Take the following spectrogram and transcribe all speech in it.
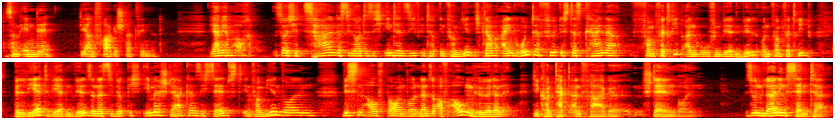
dass am Ende die Anfrage stattfindet. Ja, wir haben auch solche Zahlen, dass die Leute sich intensiv informieren. Ich glaube, ein Grund dafür ist, dass keiner vom Vertrieb angerufen werden will und vom Vertrieb belehrt werden will, sondern dass sie wirklich immer stärker sich selbst informieren wollen, Wissen aufbauen wollen, dann so auf Augenhöhe dann die Kontaktanfrage stellen wollen. So ein Learning Center.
